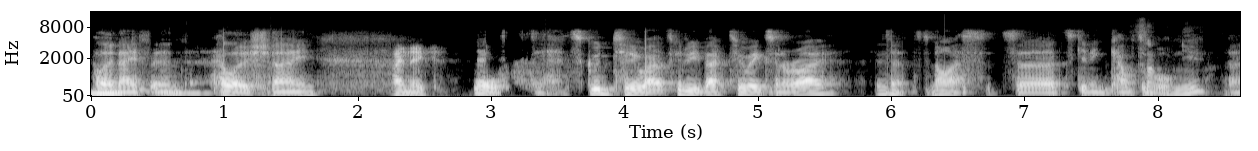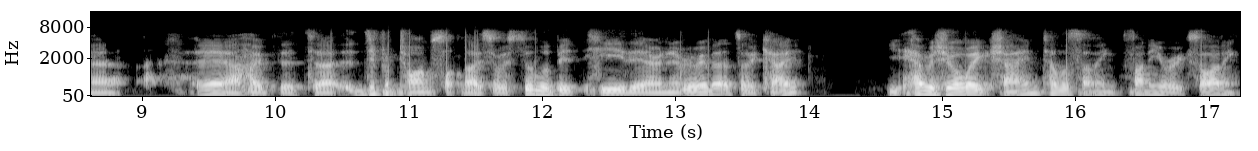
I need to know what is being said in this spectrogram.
Hello, Nathan. Hello, Shane. Hi, Nick. Yeah, it's good to uh, it's good to be back two weeks in a row, isn't it? It's nice. It's uh, it's getting comfortable. Something new. Uh, yeah, I hope that uh, different time slot though, so we're still a bit here, there, and everywhere, but that's okay. How was your week, Shane? Tell us something funny or exciting.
